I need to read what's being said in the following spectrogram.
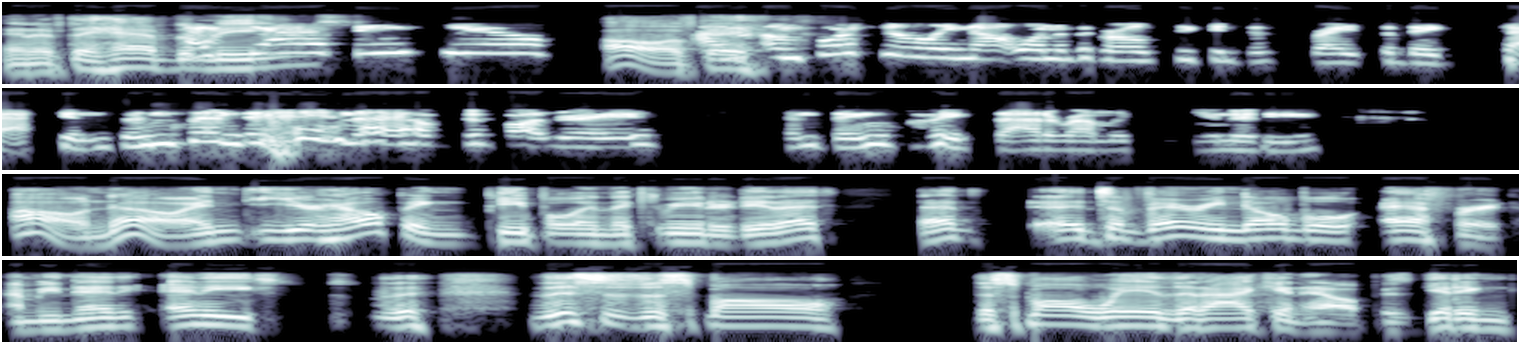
And if they have the oh, Heck means, yeah, thank you. oh, if they I'm unfortunately not one of the girls who can just write the big check and, and send it in. I have to fundraise and things like that around the community. Oh no, and you're helping people in the community. That that it's a very noble effort. I mean, any, any this is a small the small way that I can help is getting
